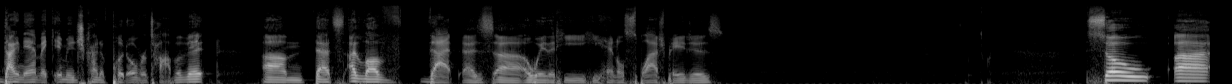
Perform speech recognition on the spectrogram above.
dynamic image kind of put over top of it. Um, that's I love that as uh, a way that he he handles splash pages. So uh,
